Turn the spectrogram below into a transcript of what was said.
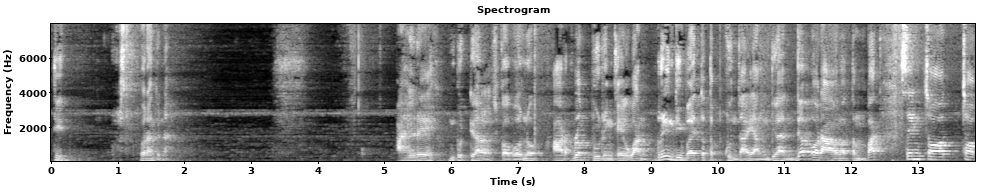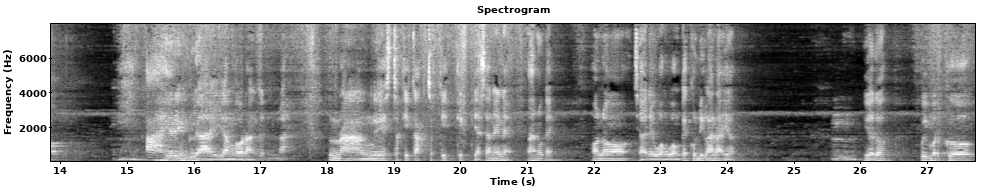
di orang genah akhirnya budal saka kono arep mlebu ning kewan. Ring di wae tetep guntayang dandap ora ana tempat sing cocok akhirnya glayang orang genah. Nangis cekikak cekikik biasanya nek anu kae ana jare wong-wong kae kuntilanak ya. Hmm. iya toh kuwi mergo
